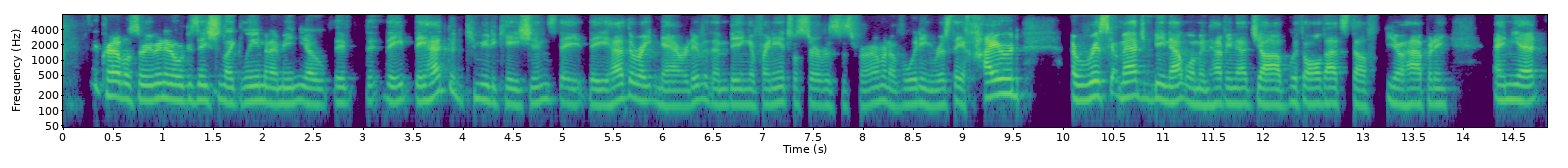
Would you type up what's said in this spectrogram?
It's incredible. So in an organization like Lehman. I mean, you know, they they they had good communications. They they had the right narrative of them being a financial services firm and avoiding risk. They hired a risk. Imagine being that woman having that job with all that stuff, you know, happening and yet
